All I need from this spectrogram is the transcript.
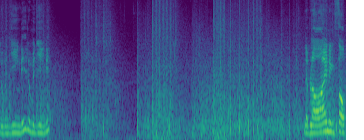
ดูมันยิงดิ ดูมันยิงดิ เรียบร้อยหนึ่งศพ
